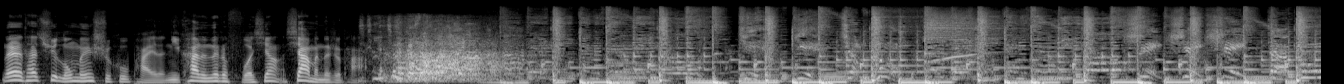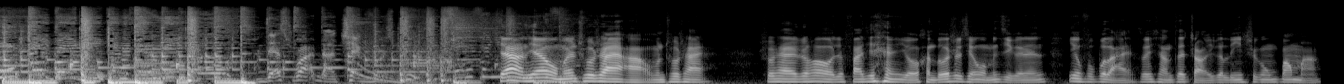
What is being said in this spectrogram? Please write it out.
那是他去龙门石窟拍的，你看的那是佛像，下面那是他。前两天我们出差啊，我们出差，出差之后就发现 有很多事情我们几个人应付不来，所以想再找一个临时工帮忙。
